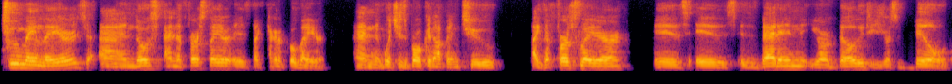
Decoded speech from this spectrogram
Two main layers, and those and the first layer is like technical layer, and which is broken up into like the first layer is is is vetting your ability to just build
